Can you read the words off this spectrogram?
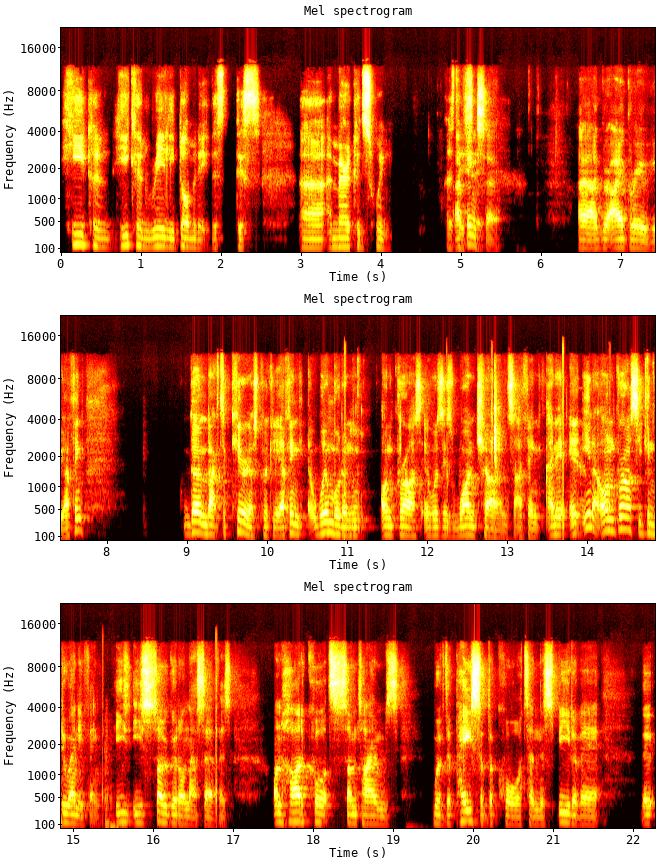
he can he can really dominate this this uh, American swing. I think say. so. I, I agree. I agree with you. I think going back to Kyrgios quickly, I think Wimbledon on grass it was his one chance. I think, and it, it, you know on grass he can do anything. He's he's so good on that surface. On hard courts, sometimes with the pace of the court and the speed of it, the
